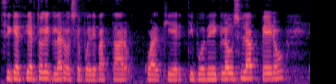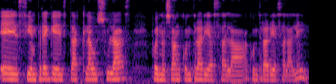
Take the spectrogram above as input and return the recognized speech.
Sí que es cierto que, claro, se puede pactar cualquier tipo de cláusula, pero eh, siempre que estas cláusulas pues no sean contrarias a la, contrarias a la ley.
